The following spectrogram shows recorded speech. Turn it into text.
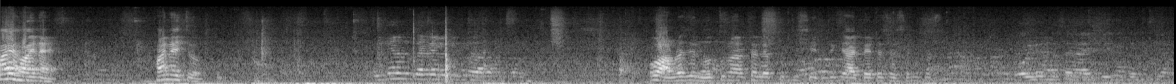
পায় হয় নাই। হয় নাই তো? ও আমরা যে নতুন একটা ল্যাপটপ দিচ্ছি এটা থেকে আইপ্যাডে সেশন করছি দিয়েছিলাম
